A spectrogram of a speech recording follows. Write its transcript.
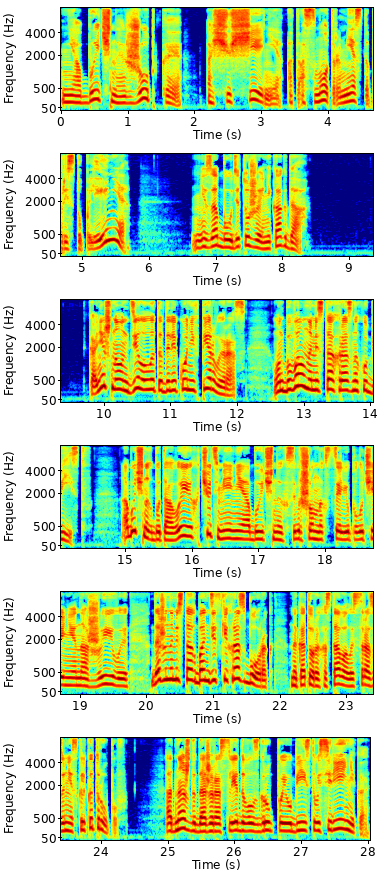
необычное, жуткое, ощущение от осмотра места преступления не забудет уже никогда. Конечно, он делал это далеко не в первый раз. Он бывал на местах разных убийств. Обычных бытовых, чуть менее обычных, совершенных с целью получения наживы, даже на местах бандитских разборок, на которых оставалось сразу несколько трупов. Однажды даже расследовал с группой убийства серийника.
